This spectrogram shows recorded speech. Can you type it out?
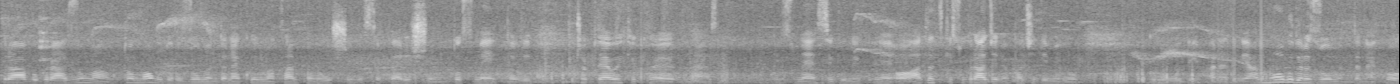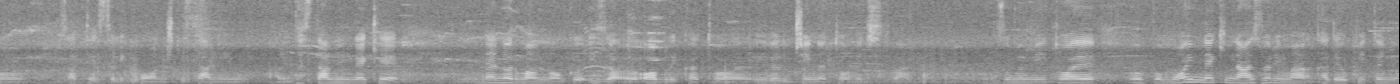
zdravog razuma, to mogu da razumem da neko ima klampave uši, da se operiše, to smeta ili čak devojke koje, ne znam, su nesigurni, ne, o, atletski su građani, hoće da imaju grudi, pa ne znam, ja mogu da razumem da neko sad te silikone što stavljaju, ali da stavljaju neke nenormalnog iza, oblika to je, i veličine, to već stvarno razumem i to je po mojim nekim nazorima kada je u pitanju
